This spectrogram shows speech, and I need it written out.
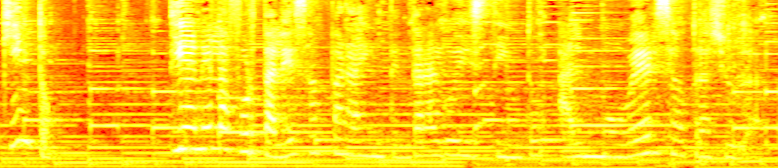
Quinto, tiene la fortaleza para intentar algo distinto al moverse a otra ciudad.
